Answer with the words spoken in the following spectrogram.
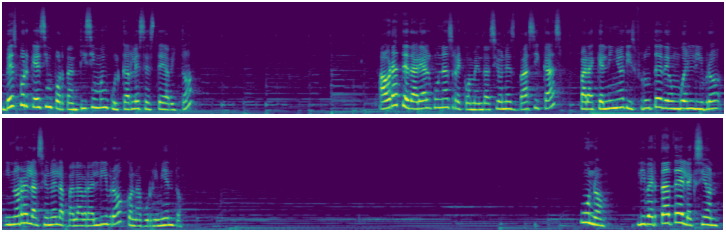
¿Ves por qué es importantísimo inculcarles este hábito? Ahora te daré algunas recomendaciones básicas para que el niño disfrute de un buen libro y no relacione la palabra libro con aburrimiento. 1. Libertad de elección.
